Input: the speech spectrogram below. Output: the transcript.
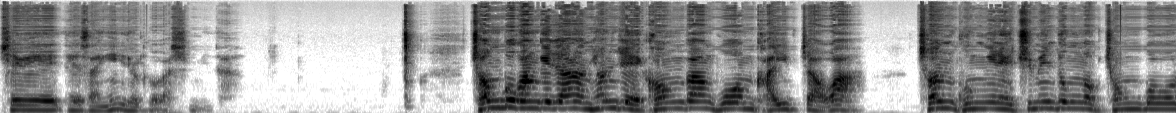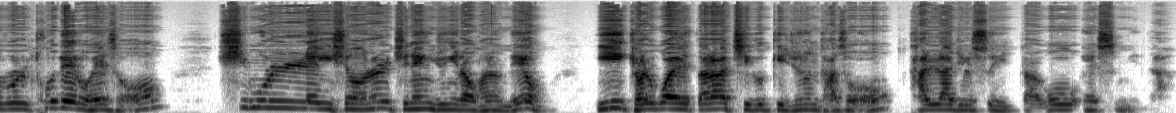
제외 대상이 될 것 같습니다. 정부 관계자는 현재 건강보험 가입자와 전 국민의 주민등록 정보를 토대로 해서 시뮬레이션을 진행 중이라고 하는데요. 이 결과에 따라 지급 기준은 다소 달라질 수 있다고 했습니다.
